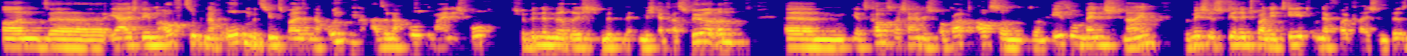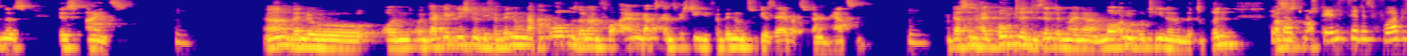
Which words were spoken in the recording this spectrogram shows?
Und äh, ja, ich nehme Aufzug nach oben beziehungsweise nach unten. Also nach oben meine ich hoch ich verbinde mich mit mich etwas Höherem. Ähm, jetzt kommt es wahrscheinlich, oh Gott, auch so ein, so ein ESO-Mensch. Nein, für mich ist Spiritualität und erfolgreich im Business ist eins. Hm. Ja, wenn du, und, und da geht nicht nur die Verbindung nach oben, sondern vor allem ganz, ganz wichtig die Verbindung zu dir selber, zu deinem Herzen. Mhm. Und das sind halt Punkte, die sind in meiner Morgenroutine mit drin. Das heißt, du stellst dir das vor, du,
